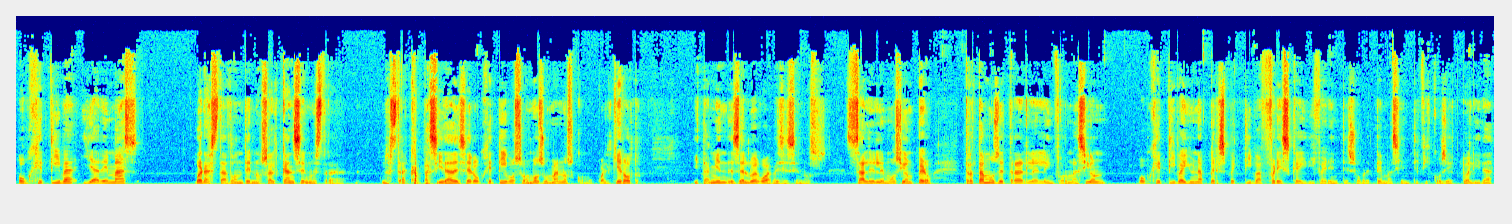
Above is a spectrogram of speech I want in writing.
objetiva y además, bueno, hasta donde nos alcance nuestra, nuestra capacidad de ser objetivos, somos humanos como cualquier otro, y también desde luego a veces se nos sale la emoción, pero tratamos de traerle la información objetiva y una perspectiva fresca y diferente sobre temas científicos de actualidad.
